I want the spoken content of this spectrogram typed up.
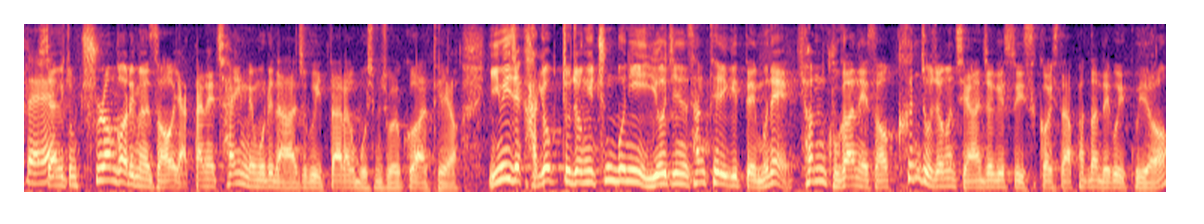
네. 시장이 좀 출렁거리면서 약간의 차익 매물이 나와주고 있다라고 보시면 좋을 것 같아요. 이미 이제 가격 조정이 충분히 이어지는 상태이기 때문에 현 구간에서 큰 조정은 제한적일 수 있을 것이다 판단되고 있고요.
